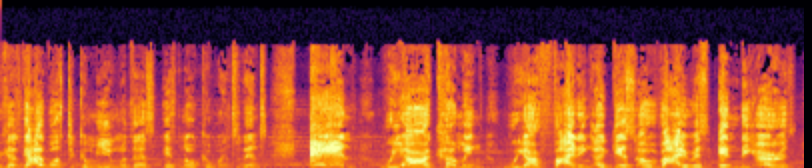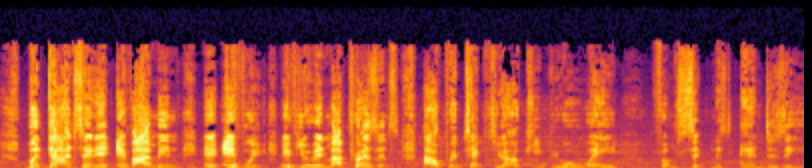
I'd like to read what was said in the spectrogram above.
Because God wants to commune with us. It's no coincidence. And we are coming, we are fighting against a virus in the earth. But God said, if I'm in, if we, if you're in my presence, I'll protect you. I'll keep you away from sickness and disease.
